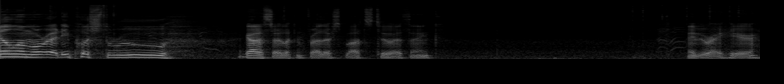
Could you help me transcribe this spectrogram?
Kill him already. Push through. I gotta start looking for other spots too, I think. Maybe right here.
